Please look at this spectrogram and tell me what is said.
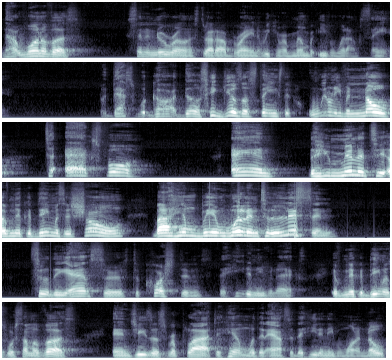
not one of us sending neurons throughout our brain that we can remember even what I'm saying. But that's what God does. He gives us things that we don't even know to ask for. And the humility of Nicodemus is shown by him being willing to listen to the answers to questions that he didn't even ask. If Nicodemus were some of us and Jesus replied to him with an answer that he didn't even want to know,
